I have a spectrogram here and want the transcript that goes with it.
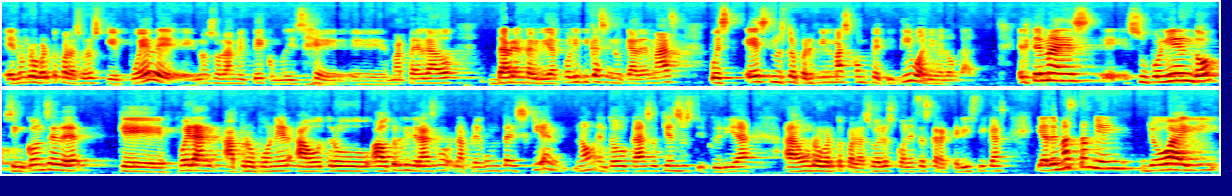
en un Roberto Palazuelos que puede, eh, no solamente, como dice eh, Marta Delgado, dar rentabilidad política, sino que además pues es nuestro perfil más competitivo a nivel local. El tema es, eh, suponiendo, sin conceder, que fueran a proponer a otro, a otro liderazgo, la pregunta es quién, ¿no? En todo caso, ¿quién sustituiría a un Roberto Palazuelos con estas características? Y además también, yo ahí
